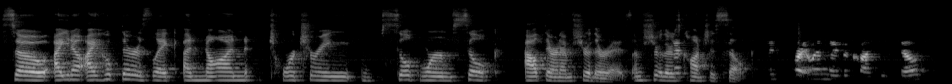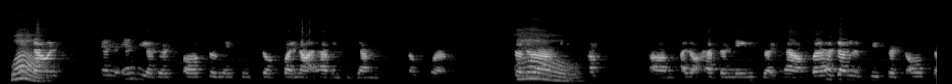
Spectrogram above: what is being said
So I, you know, I hope there is like a non-torturing silkworm silk out there, and I'm sure there is. I'm sure there's conscious silk. In Portland, there's a conscious silk. Wow. And now in, in India, they're also making silk by not having to silkworm. So wow. are, um, I don't have their names right now, but I have done this research also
